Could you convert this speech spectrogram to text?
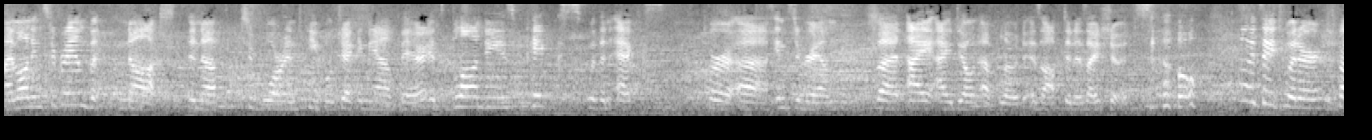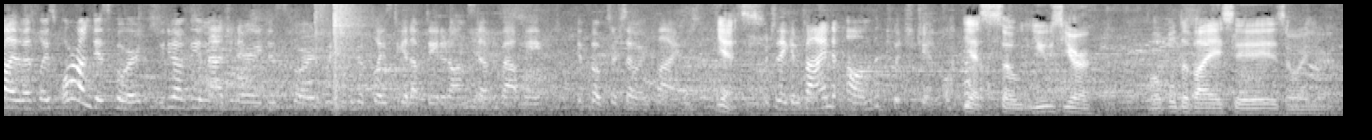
I'm on Instagram, but not enough to warrant people checking me out there. It's Blondie's Pics with an X for uh, Instagram, but I, I don't upload as often as I should. So I would say Twitter is probably the best place, or on Discord. We do have the imaginary Discord, which is a good place to get updated on stuff about me if folks are so inclined, Yes, which they can find on the Twitch channel. yes. So use your mobile devices or your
